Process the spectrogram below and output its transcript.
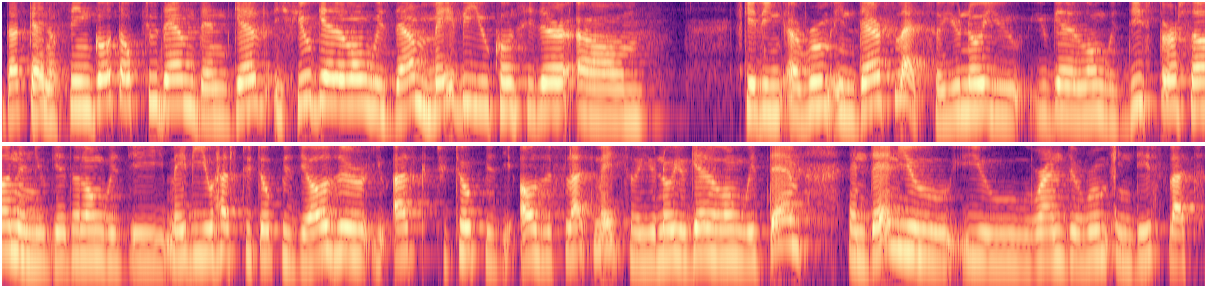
that kind of thing. Go talk to them then get if you get along with them maybe you consider um, getting a room in their flat. So you know you you get along with this person and you get along with the maybe you have to talk with the other you ask to talk with the other flatmate. So you know you get along with them and then you you rent the room in this flat.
